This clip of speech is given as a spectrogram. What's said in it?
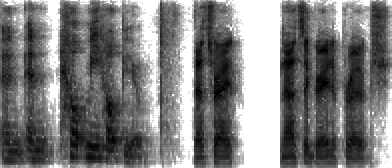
And and help me help you. That's right. That's a great approach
